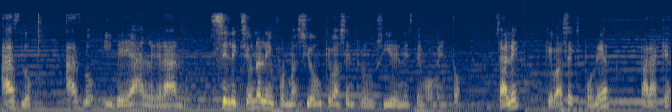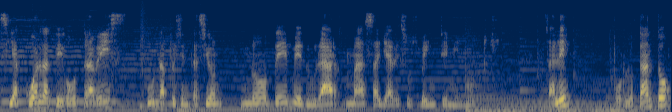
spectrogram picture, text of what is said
hazlo hazlo y ve al grano. Selecciona la información que vas a introducir en este momento, ¿sale? Que vas a exponer para que así acuérdate otra vez, una presentación no debe durar más allá de sus 20 minutos, ¿sale? Por lo tanto,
